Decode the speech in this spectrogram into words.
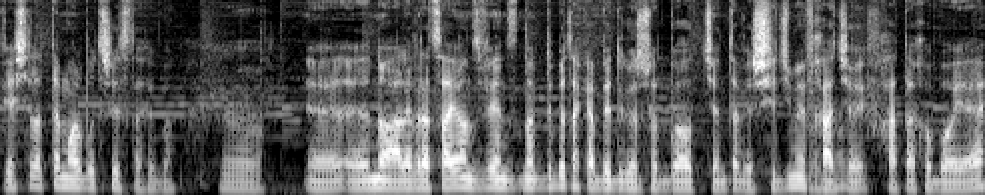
200 lat temu albo 300 chyba. No. No ale wracając, więc no, gdyby taka Bydgoszcz była odcięta, wiesz, siedzimy w, Mhm. chacie, w chatach oboje,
